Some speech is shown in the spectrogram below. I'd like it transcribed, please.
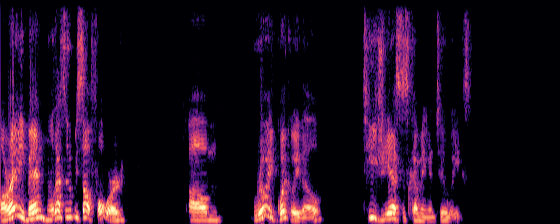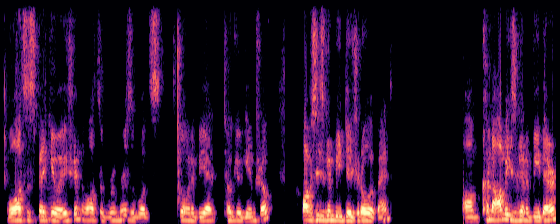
Alrighty, Ben. Well, that's Ubisoft Forward. Um, really quickly though, TGS is coming in two weeks. Lots of speculation, lots of rumors of what's going to be at Tokyo Game Show. Obviously, it's going to be a digital event. Um, Konami's going to be there,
